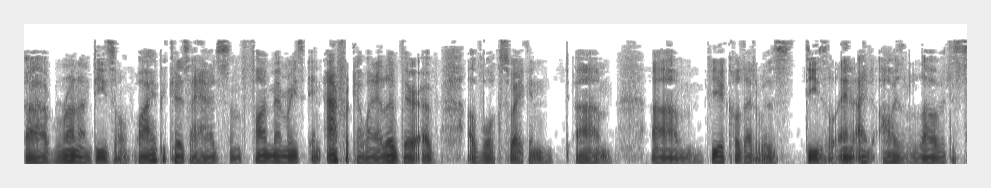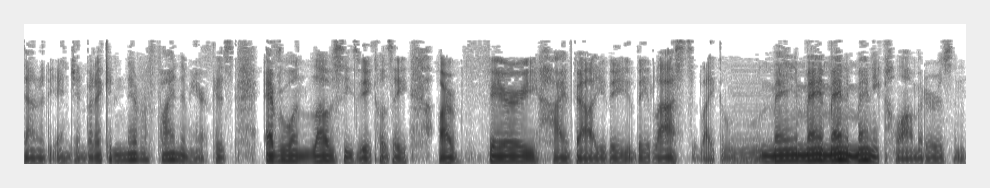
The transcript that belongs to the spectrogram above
uh, run on diesel. Why? Because I had some fond memories in Africa when I lived there of a Volkswagen um, um, vehicle that was diesel, and I'd always loved the sound of the engine. But I could never find them here because everyone loves these vehicles. They are very high value. They they last like many many many many kilometers, and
